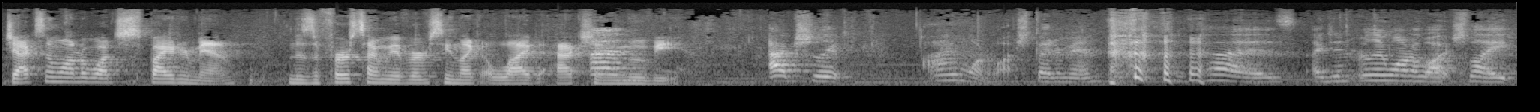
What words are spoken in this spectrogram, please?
Jackson wanted to watch Spider-Man. This is the first time we've ever seen like a live action Um, movie. Actually, I want to watch Spider-Man because I didn't really want to watch like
